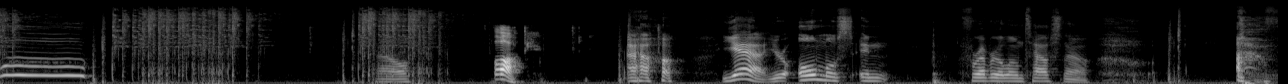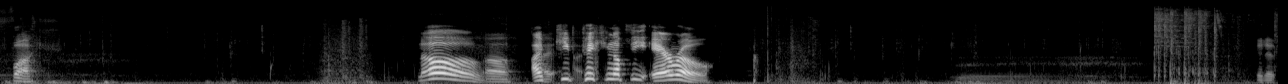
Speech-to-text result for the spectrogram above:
Woo! Ow. Fuck. Ow. Yeah, you're almost in Forever Alone's house now. Fuck. No. Oh. I, keep picking up the arrow. Get it.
